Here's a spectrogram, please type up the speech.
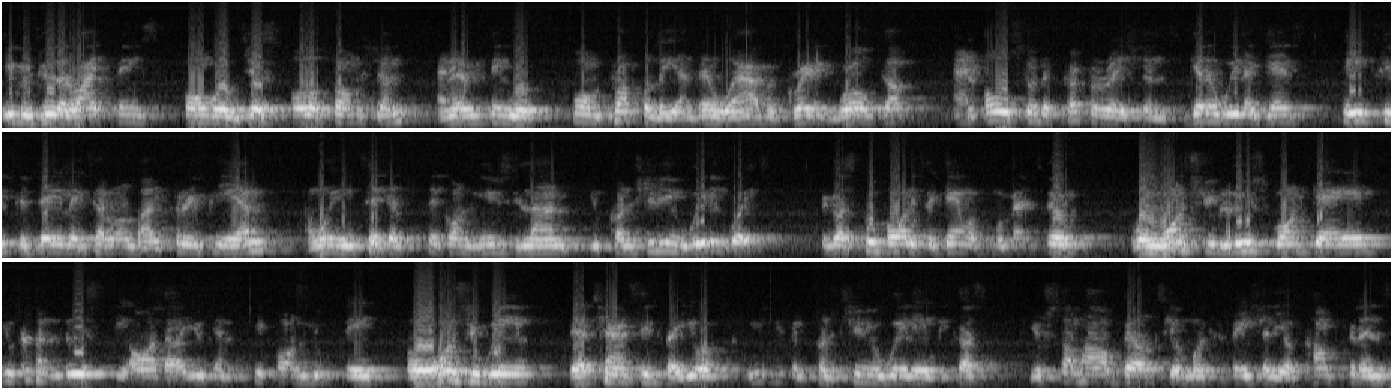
if we do the right things, form will just follow function and everything will form properly, and then we'll have a great World Cup. And also the preparations. Get a win against Haiti today, later on by 3 p.m. And when you take a, take on New Zealand, you continue in winning ways because football is a game of momentum. When once you lose one game, you can lose the other. You can keep on losing, but once you win, there are chances that you are, you can continue winning because you've somehow built your motivation, your confidence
